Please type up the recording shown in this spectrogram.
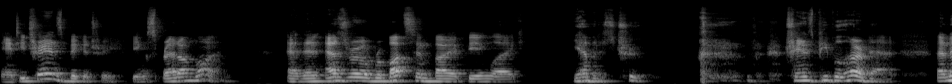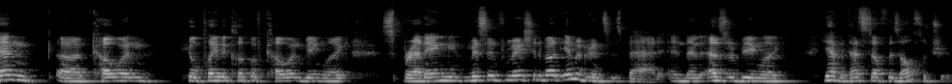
anti trans bigotry being spread online. And then Ezra rebuts him by being like, yeah, but it's true. trans people are bad. And then uh, Cohen, he'll play the clip of Cohen being like, spreading misinformation about immigrants is bad. And then Ezra being like, yeah, but that stuff is also true.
